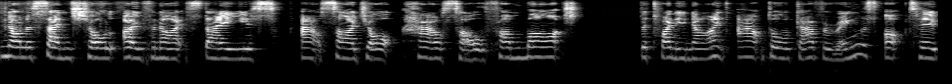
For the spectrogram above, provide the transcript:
non-essential overnight stays outside your household from March the 29th outdoor gatherings up to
